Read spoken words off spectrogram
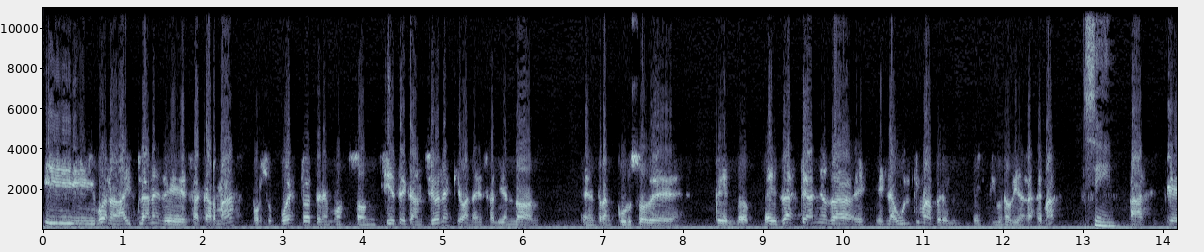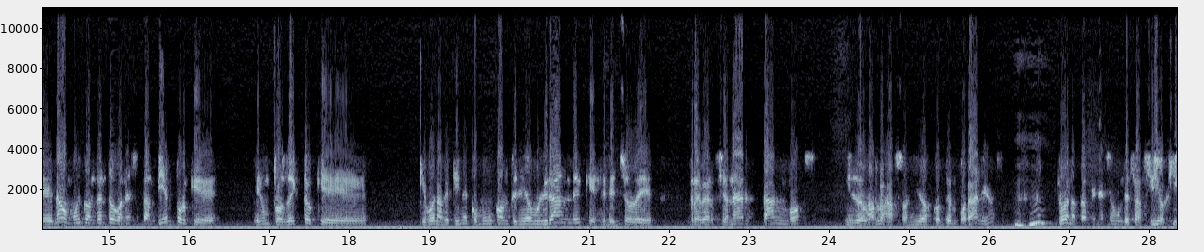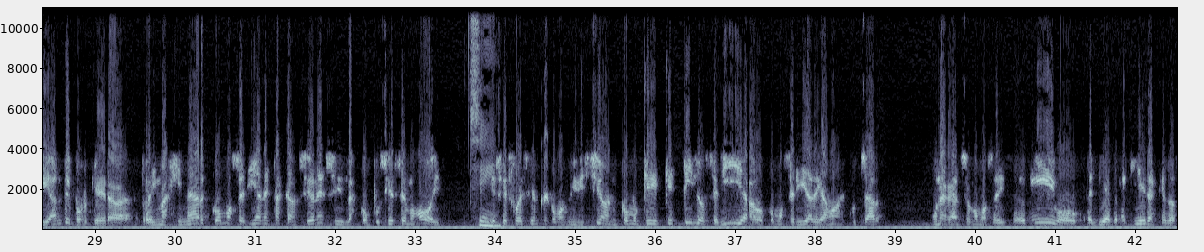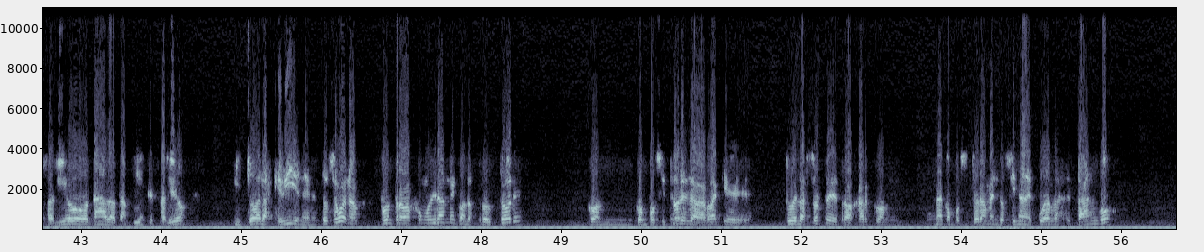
Y bueno, hay planes de sacar más, por supuesto. Tenemos son siete canciones que van a ir saliendo en el transcurso de, de eh, ya este año ya es, la última, pero el 21 vienen las demás. Sí. Así que no, muy contento con eso también porque es un proyecto que, que bueno, que tiene como un contenido muy grande, que es el hecho de reversionar tangos y llevarlos a sonidos contemporáneos. Bueno, también eso es un desafío gigante porque era reimaginar cómo serían estas canciones si las compusiésemos hoy. Sí. Ese fue siempre como mi visión, cómo qué, qué estilo sería o cómo sería, digamos, escuchar una canción como se dice de mí, o El día que me quieras, que ya salió, Nada también que salió, y todas las que vienen. Entonces, bueno, fue un trabajo muy grande con los productores, con compositores, la verdad que tuve la suerte de trabajar con una compositora mendocina de cuerdas de tango,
